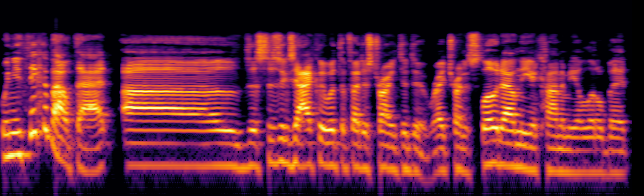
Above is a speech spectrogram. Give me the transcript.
when you think about that, uh, this is exactly what the Fed is trying to do, right? Trying to slow down the economy a little bit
